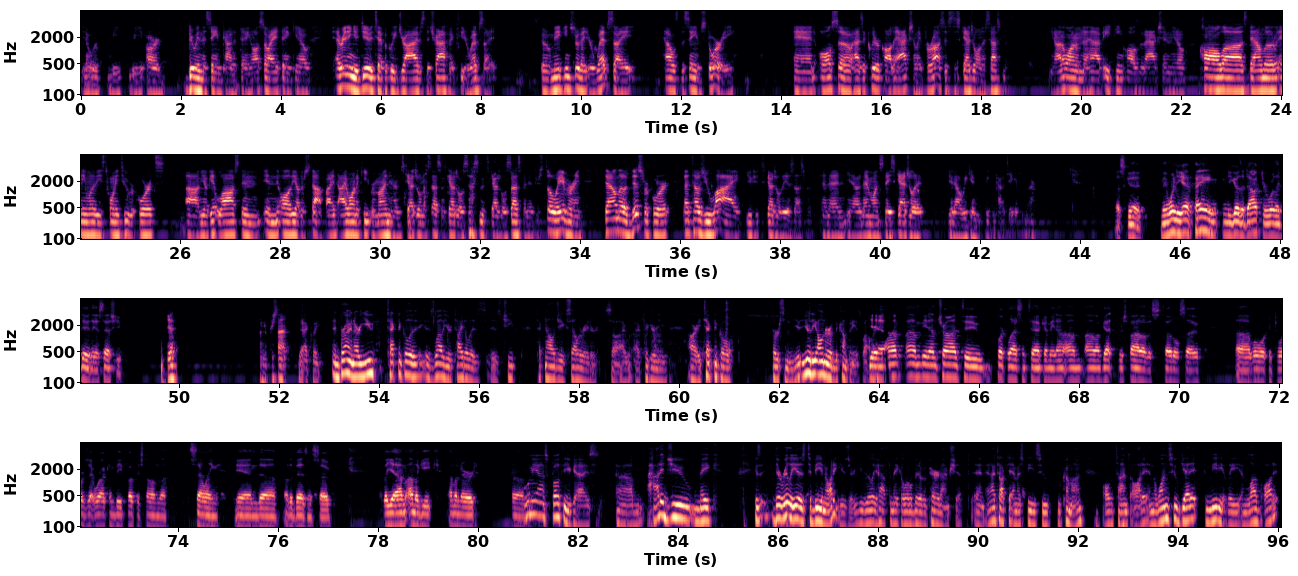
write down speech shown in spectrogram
you know we're, we we are doing the same kind of thing. Also i think you know everything you do typically drives the traffic to your website. So making sure that your website tells the same story and also has a clear call to action. Like for us, it's to schedule an assessment. You know, I don't want them to have 18 calls of action, you know, call us, download any one of these 22 reports, um, you know, get lost in in all the other stuff. I, I want to keep reminding them schedule an assessment, schedule assessment, schedule assessment. If you're still wavering, download this report that tells you why you should schedule the assessment. And then, you know, and then once they schedule it, you know, we can we can kind of take it from there. That's good. I mean, when you have pain and you go to the doctor, what do they do? They assess you. Yeah. 100%. Exactly. And Brian, are you technical as well? Your title is is Chief Technology Accelerator. So I, I figure you are a technical person. You're the owner of the company as well. Yeah, right? I'm, I'm, you know, I'm trying to work less in tech. I mean, I, am I've got there's five of us total, so uh, we're working towards that where I can be focused on the selling and uh, of the business. So, but yeah, I'm, I'm a geek. I'm a nerd. Uh, Let me ask both of you guys: um, How did you make because there really is to be an audit user you really have to make a little bit of a paradigm shift. And and i talk to msps who who come on all the time to audit and the ones who get it immediately and love audit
